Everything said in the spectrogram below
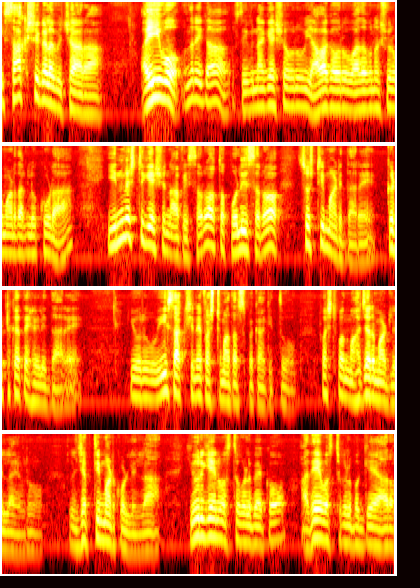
ಈ ಸಾಕ್ಷಿಗಳ ವಿಚಾರ, ಐ ಒ ಅಂದರೆ ಈಗ ಸಿ ವಿ ನಾಗೇಶ್ ಅವರು ಯಾವಾಗ ಅವರು ವಾದವನ್ನು ಶುರು ಮಾಡಿದಾಗಲೂ ಕೂಡ ಇನ್ವೆಸ್ಟಿಗೇಷನ್ ಆಫೀಸರು ಅಥವಾ ಪೊಲೀಸರು ಸೃಷ್ಟಿ ಮಾಡಿದ್ದಾರೆ, ಕಟ್ಟುಕತೆ ಹೇಳಿದ್ದಾರೆ. ಇವರು ಈ ಸಾಕ್ಷಿನೇ ಫಸ್ಟ್ ಮಾತಾಡಿಸ್ಬೇಕಾಗಿತ್ತು. ಫಸ್ಟ್ ಬಂದು ಮಹಜರ್ ಮಾಡಲಿಲ್ಲ ಇವರು ಜಪ್ತಿ ಮಾಡಿಕೊಳ್ಳಲಿಲ್ಲ ಇವ್ರಿಗೇನು ವಸ್ತುಗಳು ಬೇಕೋ ಅದೇ ವಸ್ತುಗಳ ಬಗ್ಗೆ ಆರೋ,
